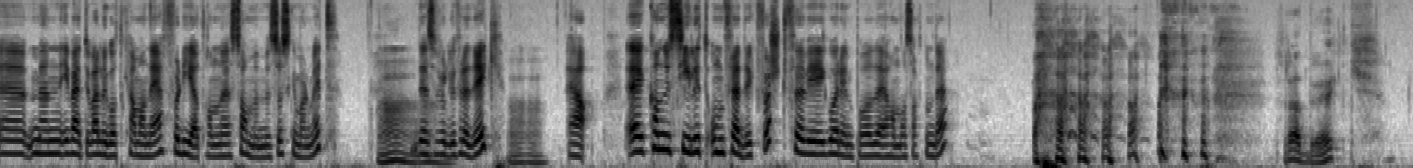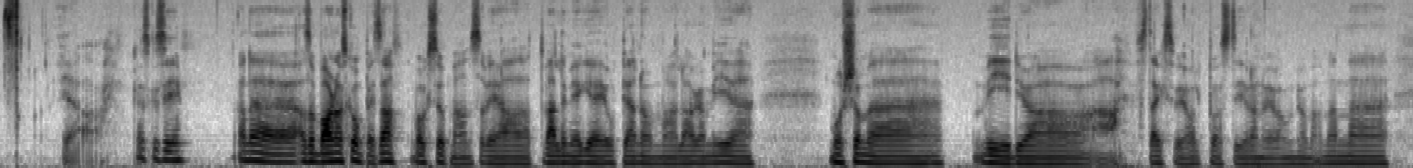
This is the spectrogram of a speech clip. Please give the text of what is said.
Uh, men jeg vet jo veldig godt hvem han er, fordi at han er sammen med søskenbarnet mitt. Ah, Det er selvfølgelig Fredrik. ah, ah. Ja. Uh, kan du si litt om Fredrik først, før vi går inn på det han har sagt om det? Fredrik Ja, hva skal jeg si? Han er altså barndomskompiser. Vokste opp med han, så vi har hatt veldig mye gøy opp igjennom og laga mye morsomme videoer. ja, Steiks, vi holdt på å styre når vi var ungdommer. Men, uh,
